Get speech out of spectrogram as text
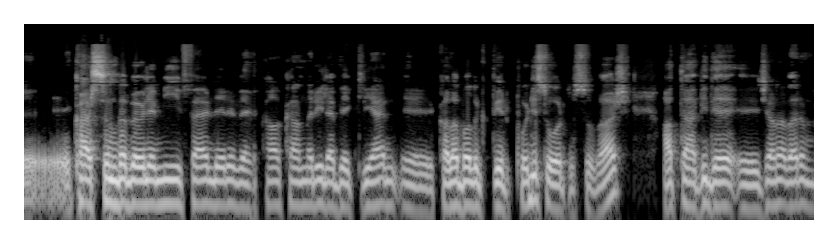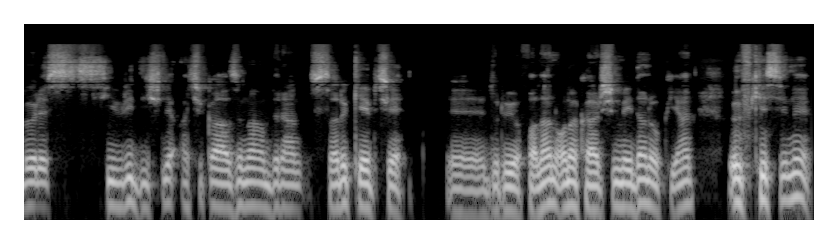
E, karşısında böyle miğferleri ve kalkanlarıyla bekleyen e, kalabalık bir polis ordusu var. Hatta bir de e, canavarın böyle sivri dişli açık ağzını andıran sarı kepçe e, duruyor falan. Ona karşı meydan okuyan, öfkesini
